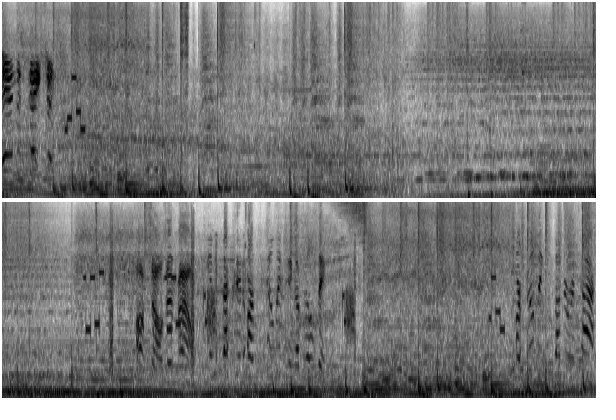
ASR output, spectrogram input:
Man the station! Hostiles inbound! The infected are pillaging a building. Our building's under attack.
